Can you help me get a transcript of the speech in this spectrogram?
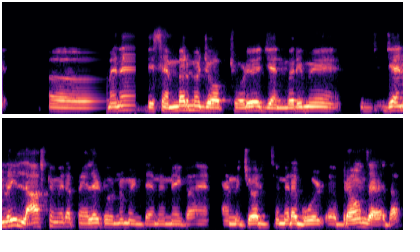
uh, मैंने दिसंबर में जॉब छोड़ी जनवरी में जनवरी लास्ट में मेरा पहला टूर्नामेंट है एमएमए का एमेच्योर जिससे मेरा गोल्ड ब्राउन्स आया था।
